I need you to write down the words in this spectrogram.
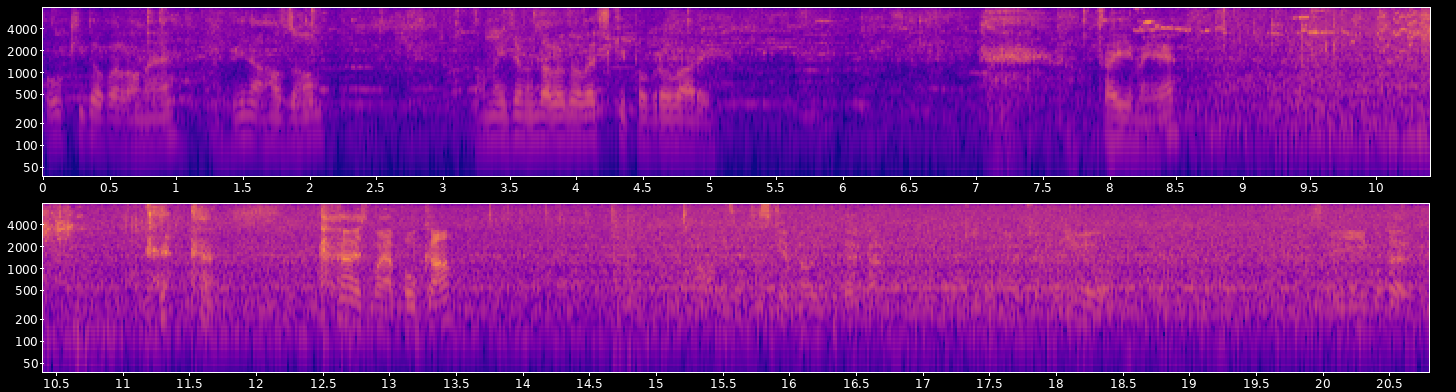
Półki dowalone, wina chodzą. No my idziemy do lodóweczki po browary. Czajmy je. To jest moja półka. O, widzę tyskie w nowych butelkach. Takich buteleczek to nie było. Zmienili butelkę.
